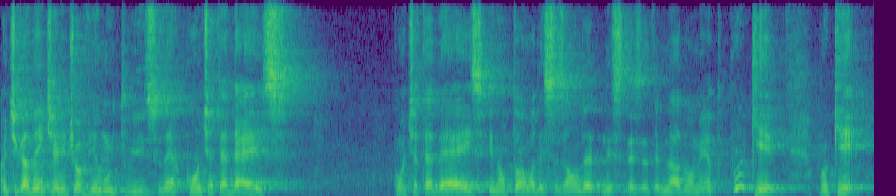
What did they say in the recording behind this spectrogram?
Antigamente a gente ouvia muito isso, né? Conte até 10. Conte até 10 e não toma uma decisão nesse, nesse determinado momento. Por quê? Porque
